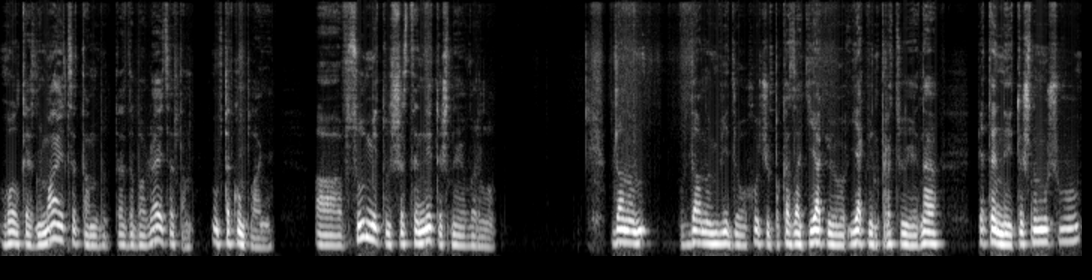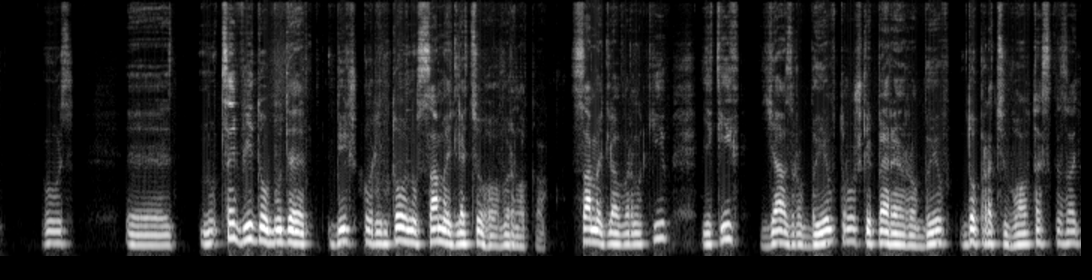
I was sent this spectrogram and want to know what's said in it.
Голка знімається там та додається там, ну, в такому плані. А в сумі тут шестиниточний оверлок. В даному, в даному відео хочу показати, як, його, як він працює на п'ятиниточному шву. Ось. Е, ну, це відео буде більш орієнтовано саме для цього оверлока. Саме для оверлоків, яких я зробив трошки, переробив, допрацював, так сказати,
